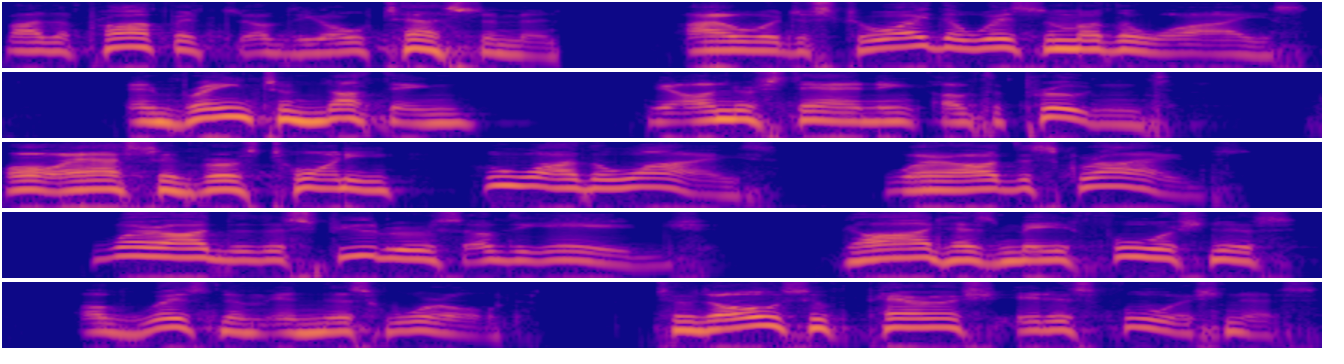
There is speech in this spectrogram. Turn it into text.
by the prophets of the Old Testament. I will destroy the wisdom of the wise and bring to nothing the understanding of the prudent. Paul asks in verse 20, Who are the wise? Where are the scribes? Where are the disputers of the age? God has made foolishness of wisdom in this world. To those who perish, it is foolishness,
